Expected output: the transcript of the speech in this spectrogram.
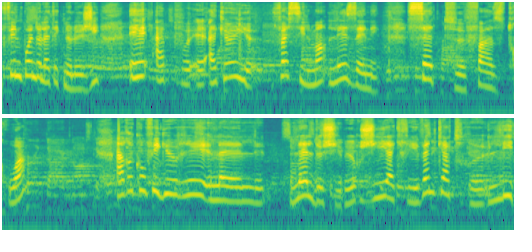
fine pointe de la technologie et accueille facilement les aînés. Cette phase 3 a reconfiguré l'aile de chirurgie, a créé 24 lits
